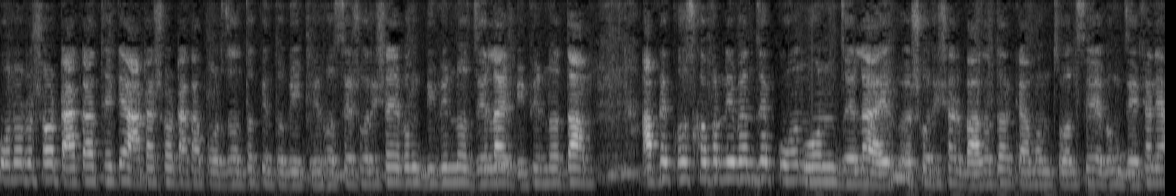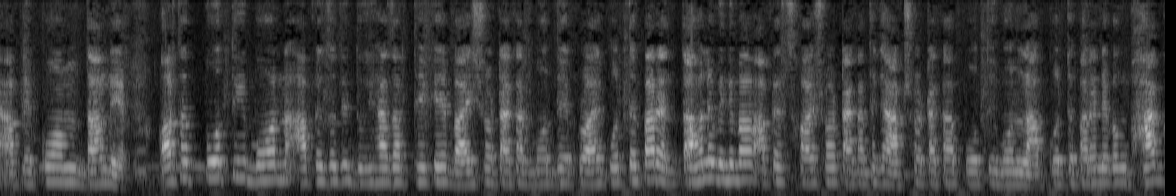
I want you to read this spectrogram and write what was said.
পনেরোশো টাকা থেকে আঠাশশো টাকা পর্যন্ত কিন্তু বিক্রি হচ্ছে সরিষা এবং বিভিন্ন জেলায় বিভিন্ন দাম আপনি খোঁজ খবর নেবেন যে কোন কোন জেলায় সরিষার বাজার দর কেমন চলছে এবং যেখানে আপনি কম দামে, অর্থাৎ প্রতি মন আপনি যদি দুই হাজার থেকে বাইশশো টাকার মধ্যে ক্রয় করতে পারেন, তাহলে মিনিমাম আপনি ছয়শো টাকা থেকে আটশো টাকা প্রতি মন লাভ করতে পারেন এবং ভাগ্য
